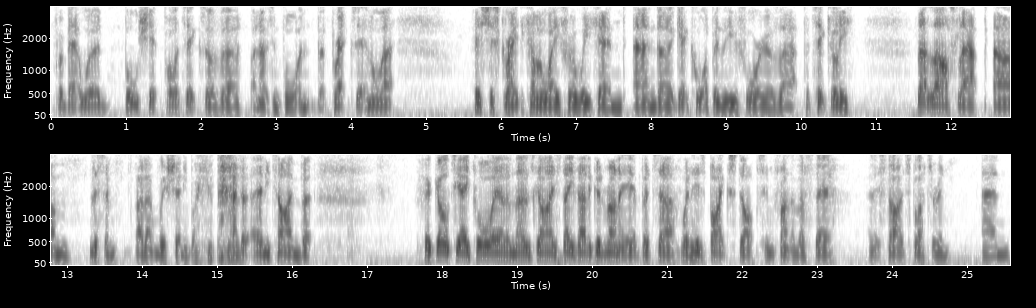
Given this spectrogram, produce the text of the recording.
for a better word, bullshit politics of uh, I know it's important, but Brexit and all that it's just great to come away for a weekend and uh, get caught up in the euphoria of that, particularly that last lap. Um, listen, I don't wish anybody bad at any time, but for Gautier, Paulin, and those guys, they've had a good run at it. But uh, when his bike stopped in front of us there and it started spluttering, and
